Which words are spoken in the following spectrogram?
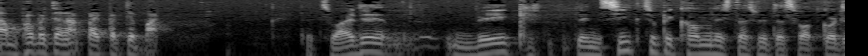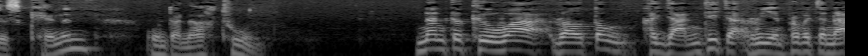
นำพระวจนะไปปฏิบัติ Der zweite Weg, den Sieg zu bekommen, ist, dass wir das Wort Gottes kennen und danach tun. นั่นก็คือว่าเราต้องขยันที่จะเรียนพระวจนะ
